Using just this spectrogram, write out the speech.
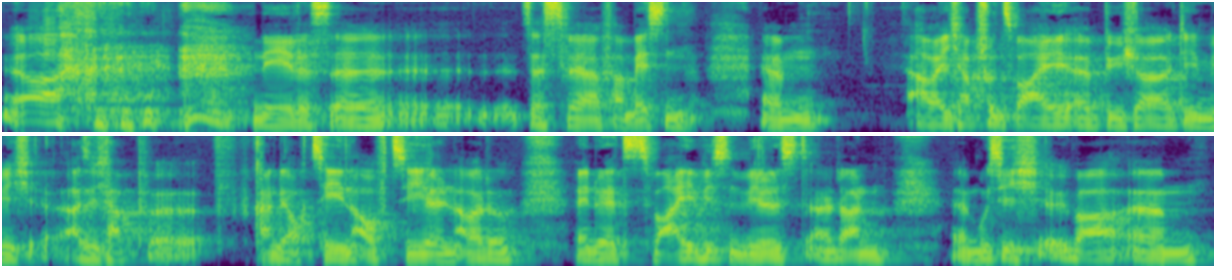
Ja, nee, das, äh, das wäre vermessen. Ähm, aber ich habe schon zwei äh, Bücher, die mich, also ich habe, äh, kann dir auch zehn aufzählen, aber du, wenn du jetzt zwei wissen willst, äh, dann äh, muss ich über ähm,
